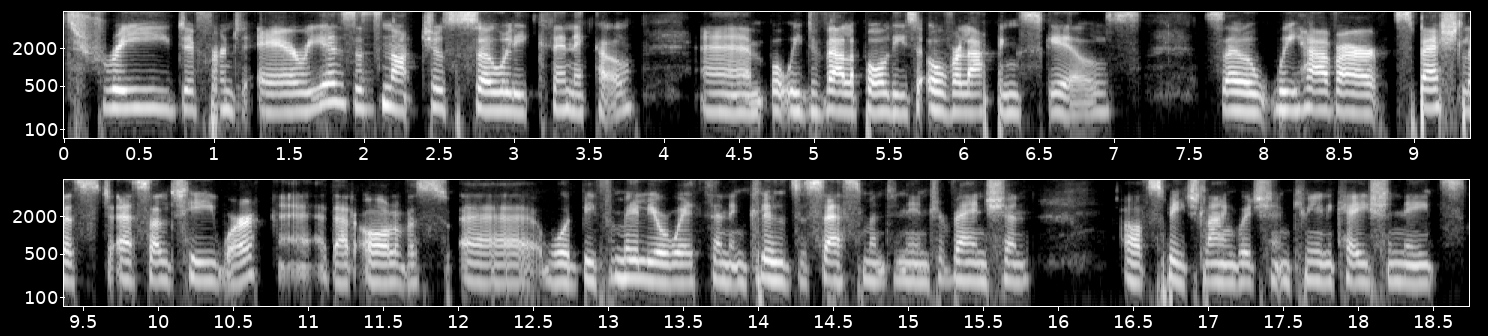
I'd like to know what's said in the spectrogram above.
three different areas. It's not just solely clinical, um, but we develop all these overlapping skills. So we have our specialist SLT work uh, that all of us uh, would be familiar with and includes assessment and intervention of speech, language, and communication needs.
